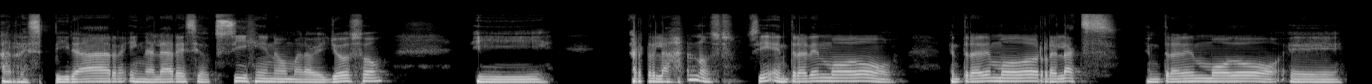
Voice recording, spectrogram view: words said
respirar, inhalar ese oxígeno maravilloso y a relajarnos, ¿sí? Entrar en modo, entrar en modo relax, entrar en modo eh,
